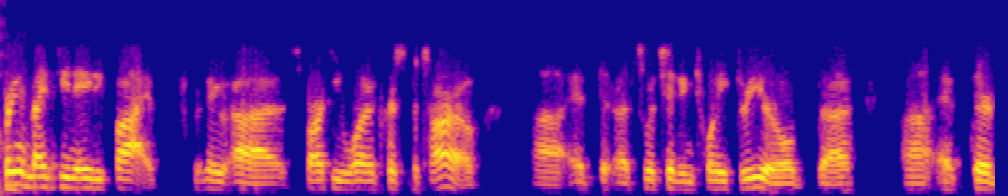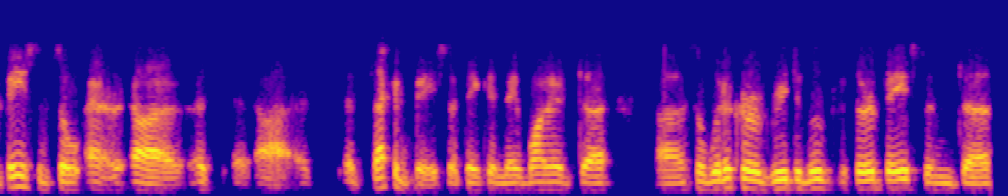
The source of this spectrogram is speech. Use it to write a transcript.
spring of 1985 they, uh, Sparky wanted Chris Pittaro uh, at a switch hitting 23 year old uh, uh, at third base, and so uh, uh, at, uh, at, second base, I think, and they wanted uh, uh, so Whitaker agreed to move to third base, and uh,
